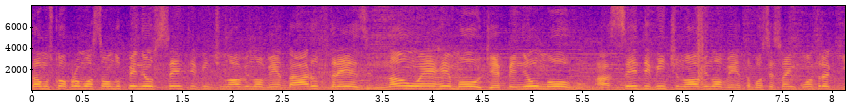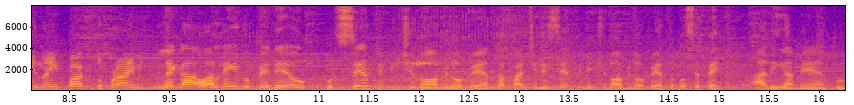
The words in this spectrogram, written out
Estamos com a promoção do pneu 129,90 aro 13. Não é remold, é pneu novo, a 129,90. Você só encontra aqui na Impacto Prime. Legal, além do pneu por 129,90, a partir de 129,90 você tem alinhamento,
